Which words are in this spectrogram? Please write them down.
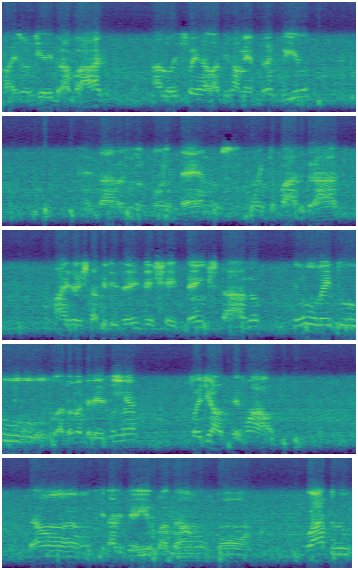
mais um dia de trabalho. A noite foi relativamente tranquila. Estava assim com internos, um entubado grave, mas eu estabilizei, deixei bem estável. E o leito, a dona Terezinha, foi de alta, teve uma alta. Então, finalizei o plantão com quatro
